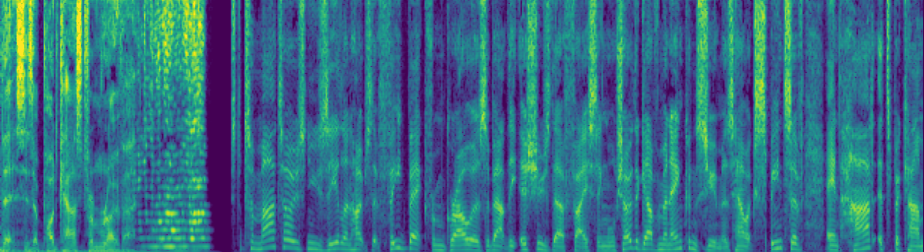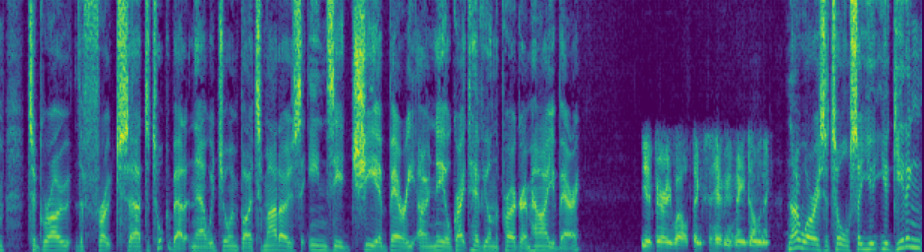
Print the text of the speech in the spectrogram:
This is a podcast from Rova. Tomatoes New Zealand hopes that feedback from growers about the issues they're facing will show the government and consumers how expensive and hard it's become to grow the fruit. Uh, to talk about it now, we're joined by Tomatoes NZ Chair Barry O'Neill. Great to have you on the program. How are you, Barry? Yeah, very well. Thanks for having me, Dominic. No worries at all. So you, are getting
